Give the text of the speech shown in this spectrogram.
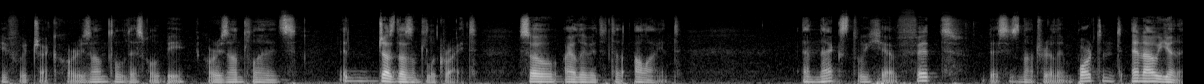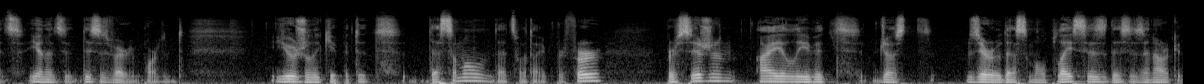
If we check horizontal this will be horizontal and it's it just doesn't look right. So I leave it aligned. And next we have fit. This is not really important. And now units. Units this is very important. Usually keep it at decimal. That's what I prefer. Precision I leave it just zero decimal places. This is an archi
